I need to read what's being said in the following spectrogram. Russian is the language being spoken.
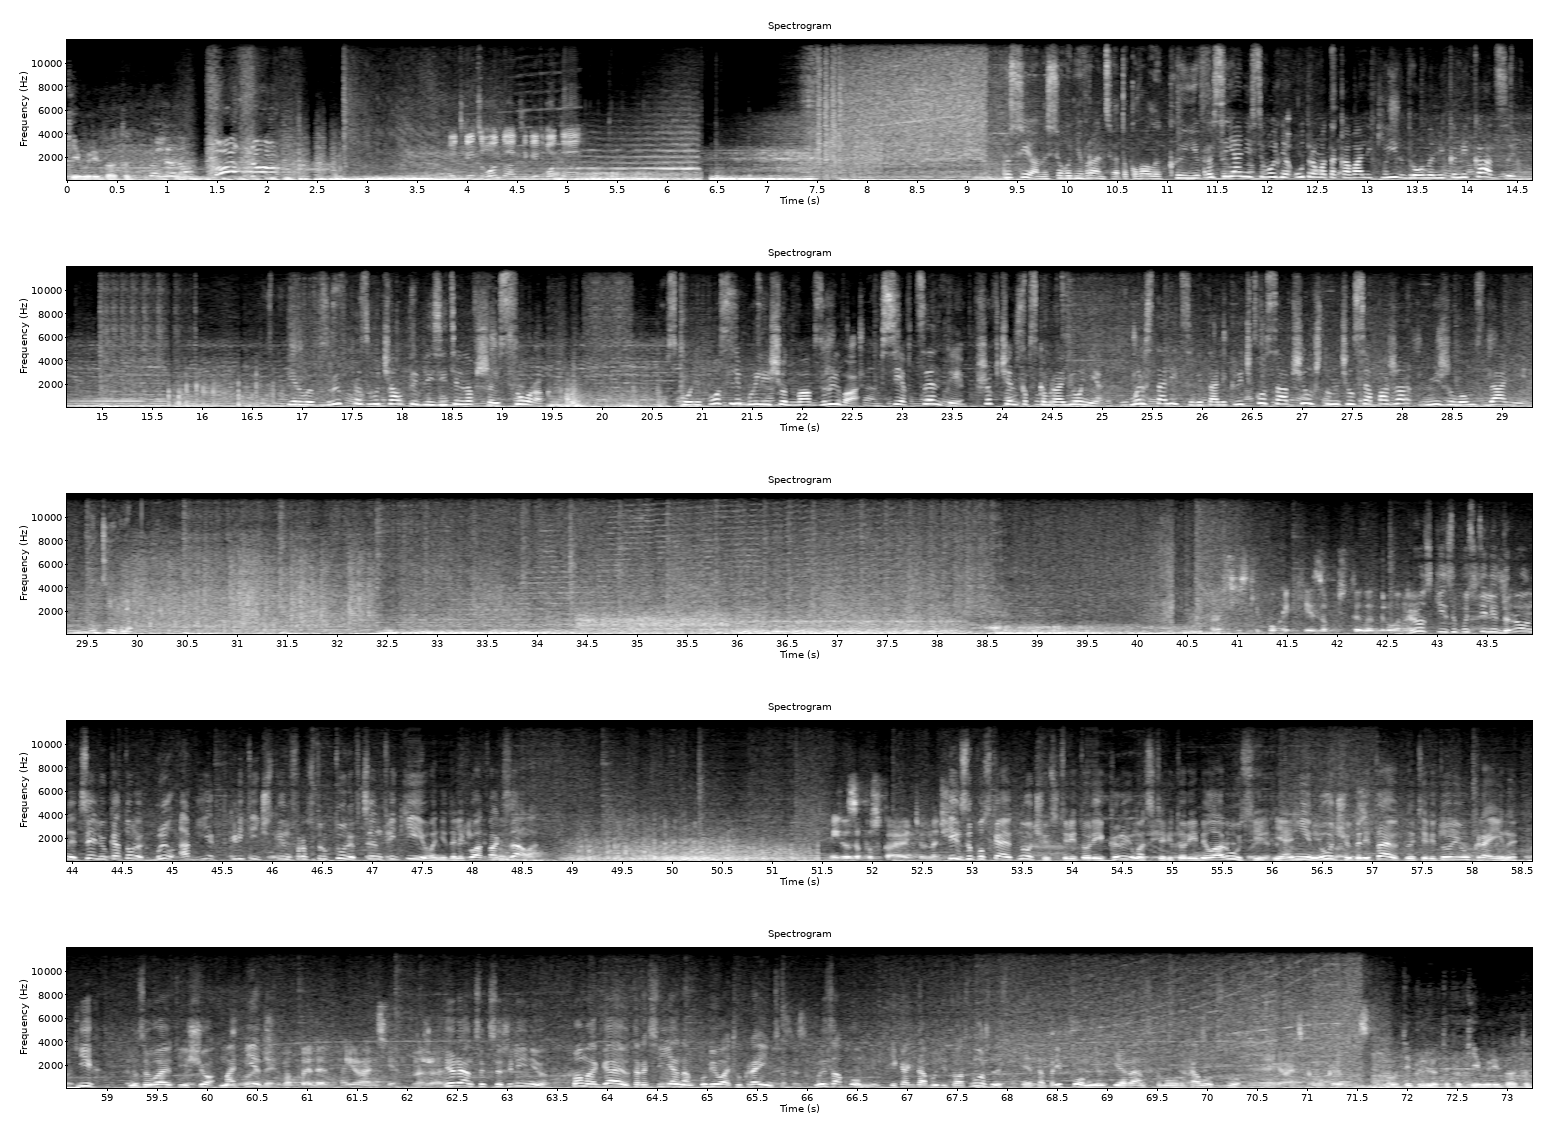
какие вы ребята. Jetzt geht's runter, sie geht runter. Росіяни сьогодні вранці атакували Київ. Россияне дронами сегодня утром атаковали Киев дронами «Камикадзе». Первый взрыв прозвучал приблизительно в 6.40. Вскоре после были еще два взрыва. Все в центре, в Шевченковском районе. Мэр столицы Виталий Кличко сообщил, что начался пожар в нежилом здании. будівлі. Російські покидьки запустили дрони. Русские запустили дроны, целью которых был объект критической инфраструктуры в центре Киева, недалеко от вокзала. Їх запускають вночі. Их запускают ночью с территории Крыма, с территории Белоруссии, и они ночью долетают на территорию Украины. Их называют еще мопеды. Мопеди, іранці, на жаль, Иранцы, к сожалению, помогают россиянам убивать украинцев. Мы запомним, и когда будет возможность, это припомним иранскому руководству. е, іранському керівництву. Вот и прилеты какие вы ребята.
